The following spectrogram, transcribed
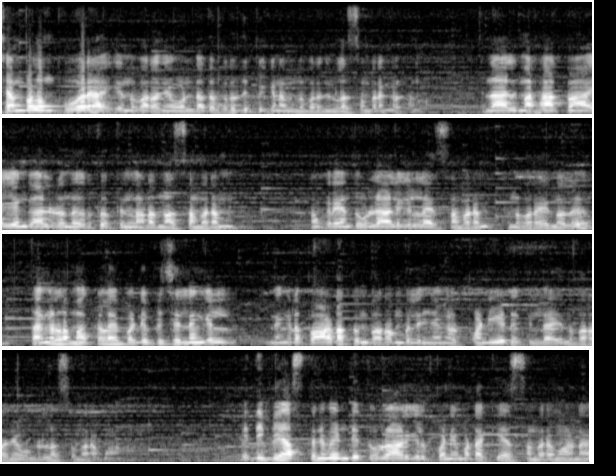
ശമ്പളം പോരാ എന്ന് പറഞ്ഞുകൊണ്ട് അത് വർദ്ധിപ്പിക്കണം എന്ന് പറഞ്ഞുള്ള സമരങ്ങളാണ്. എന്നാൽ മഹാത്മാ അയ്യങ്കാളിയുടെ നേതൃത്വത്തിൽ നടന്ന സമരം നമുക്കറിയാം തൊഴിലാളികളുടെ സമരം എന്ന് പറയുന്നത് തങ്ങളുടെ മക്കളെ പഠിപ്പിച്ചില്ലെങ്കിൽ നിങ്ങളുടെ പാടത്തും പറമ്പിലും ഞങ്ങൾ പണിയെടുക്കില്ല എന്ന് പറഞ്ഞുകൊണ്ടുള്ള സമരമാണ്. വിദ്യാഭ്യാസത്തിന് വേണ്ടി തൊഴിലാളികൾ പണിമുടക്കിയ സമരമാണ്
